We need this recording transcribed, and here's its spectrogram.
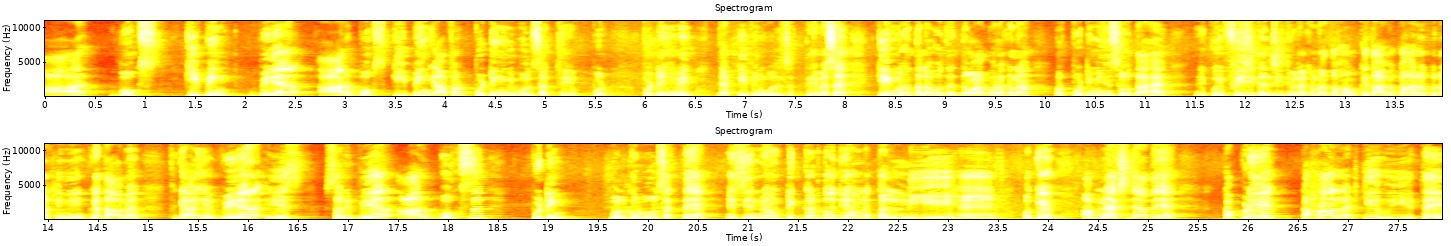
are books keeping where are books keeping या फिर पुटिंग भी बोल सकते हैं। पुट पुटिंग भी या कीपिंग बोल सकते हैं। वैसे कीप मतलब होता है दिमाग में रखना और पुट मीन्स होता है कोई फ़िज़िकल चीज़ में रखना। तो हम किताबें कहाँ रख रखी हुई किताबें तो क्या आएँगे where is sorry where are books putting बिल्कुल बोल सकते हैं। ऐसे सीन में हम टिक कर दो, जी हमने कल लिए हैं। ओके अब नेक्स्ट जाते हैं। कपड़े कहाँ लटके हुए थे?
